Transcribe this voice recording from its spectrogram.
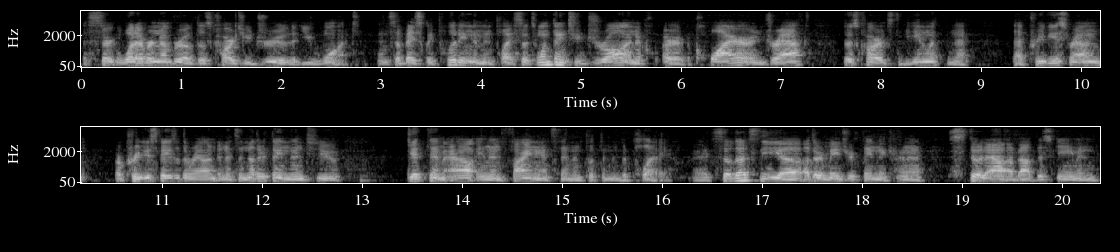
a certain whatever number of those cards you drew that you want, and so basically putting them in place. So it's one thing to draw and or acquire and draft those cards to begin with in that that previous round or previous phase of the round, and it's another thing then to get them out and then finance them and put them into play. Right. So that's the uh, other major thing that kind of stood out about this game and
